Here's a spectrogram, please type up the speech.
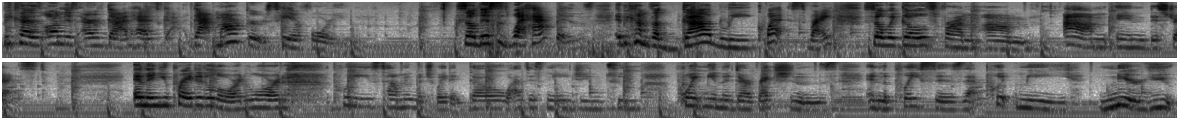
because on this earth god has got, got markers here for you so this is what happens it becomes a godly quest right so it goes from um i'm in distress and then you pray to the lord lord please tell me which way to go. I just need you to point me in the directions and the places that put me near you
